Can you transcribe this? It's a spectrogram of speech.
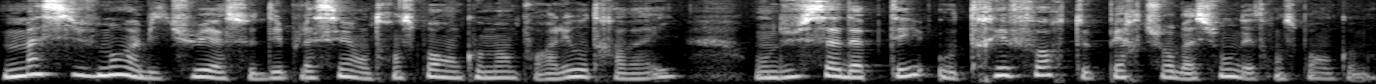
massivement habitués à se déplacer en transport en commun pour aller au travail, ont dû s'adapter aux très fortes perturbations des transports en commun.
